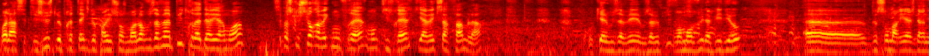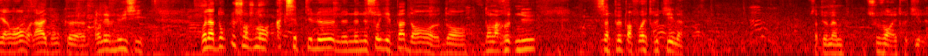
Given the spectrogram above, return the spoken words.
Voilà, c'était juste le prétexte de parler de changement. Alors vous avez un pitre là derrière moi, c'est parce que je sors avec mon frère, mon petit frère, qui est avec sa femme là, auquel vous avez, probablement vu la vidéo euh, de son mariage dernièrement. Voilà, donc euh, on est venu ici. Voilà, donc le changement, acceptez-le, ne, soyez pas dans, dans, dans la retenue, ça peut parfois être utile. Ça peut même souvent être utile.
